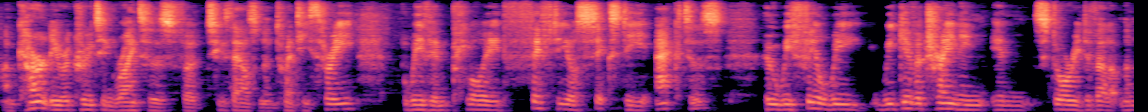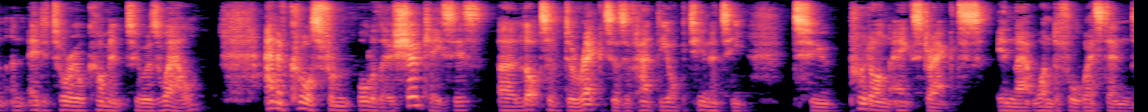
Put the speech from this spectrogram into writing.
I'm currently recruiting writers for 2023. We've employed 50 or 60 actors who we feel we, we give a training in story development and editorial comment to as well. And of course, from all of those showcases, uh, lots of directors have had the opportunity to put on extracts in that wonderful West End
